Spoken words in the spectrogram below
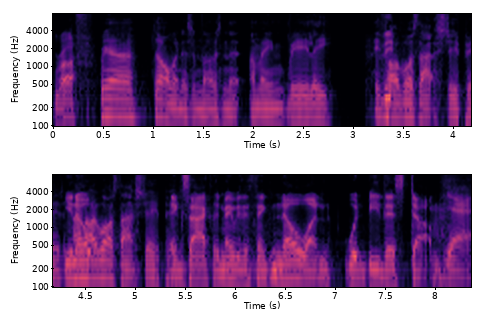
rough. Yeah, Darwinism, though, isn't it? I mean, really, if The- I was that stupid, You and know- I was that stupid, Exactly. Maybe they think no one would be this dumb. Yeah.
